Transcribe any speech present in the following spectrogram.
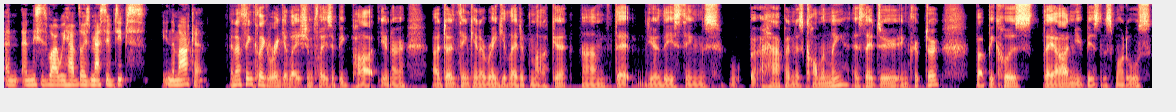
And and this is why we have those massive dips in the market. And I think like regulation plays a big part, you know. I don't think in a regulated market um, that, you know, these things happen as commonly as they do in crypto. But because they are new business models,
